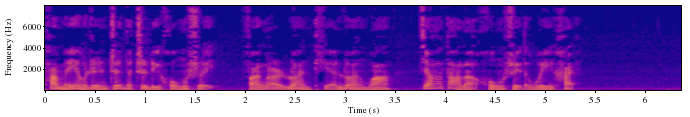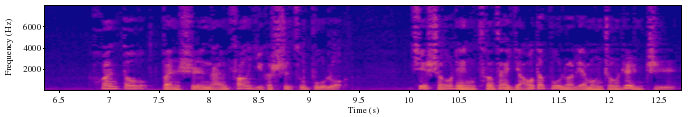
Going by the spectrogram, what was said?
他没有认真的治理洪水，反而乱填乱挖，加大了洪水的危害。欢兜本是南方一个氏族部落，其首领曾在尧的部落联盟中任职。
